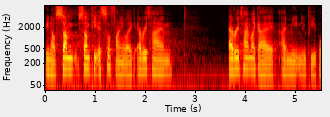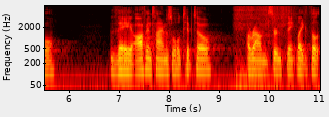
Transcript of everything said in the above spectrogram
you know, some some people. It's so funny. Like every time, every time, like I I meet new people, they oftentimes will tiptoe around certain things. Like they'll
